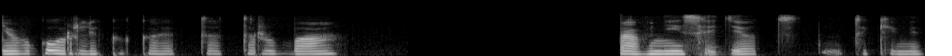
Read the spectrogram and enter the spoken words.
У него в горле какая-то труба. А вниз идет такими,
